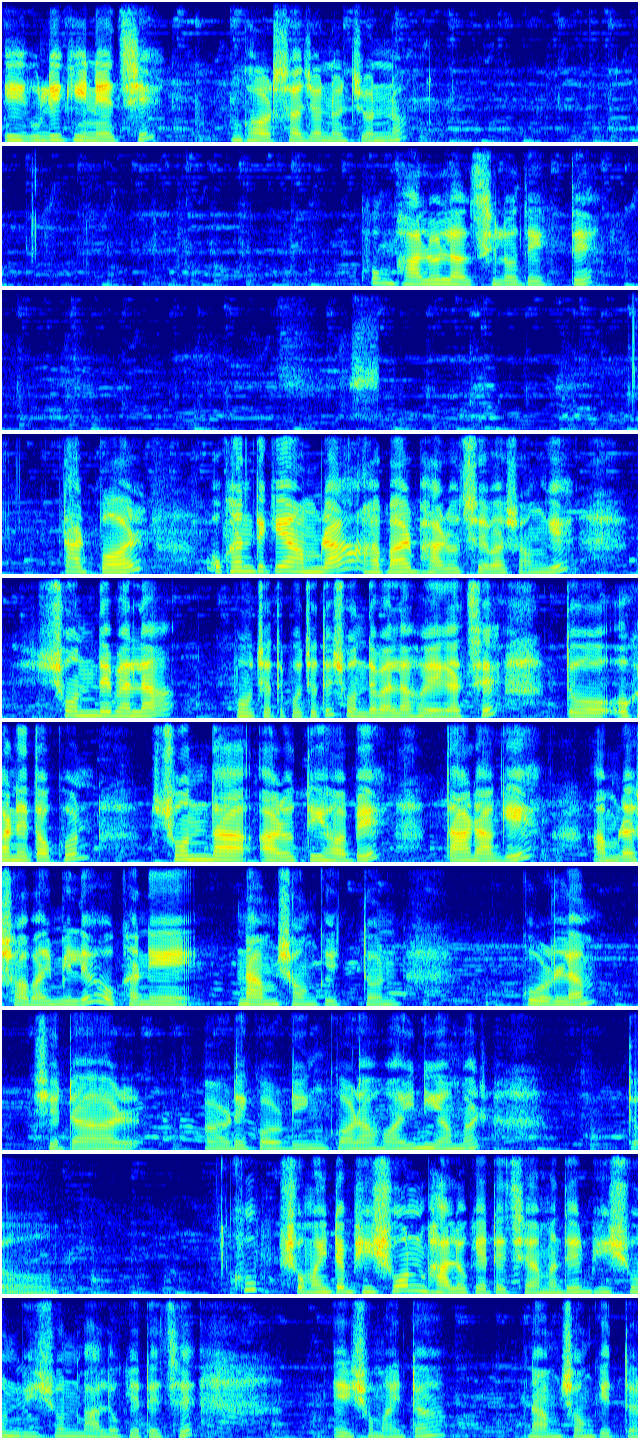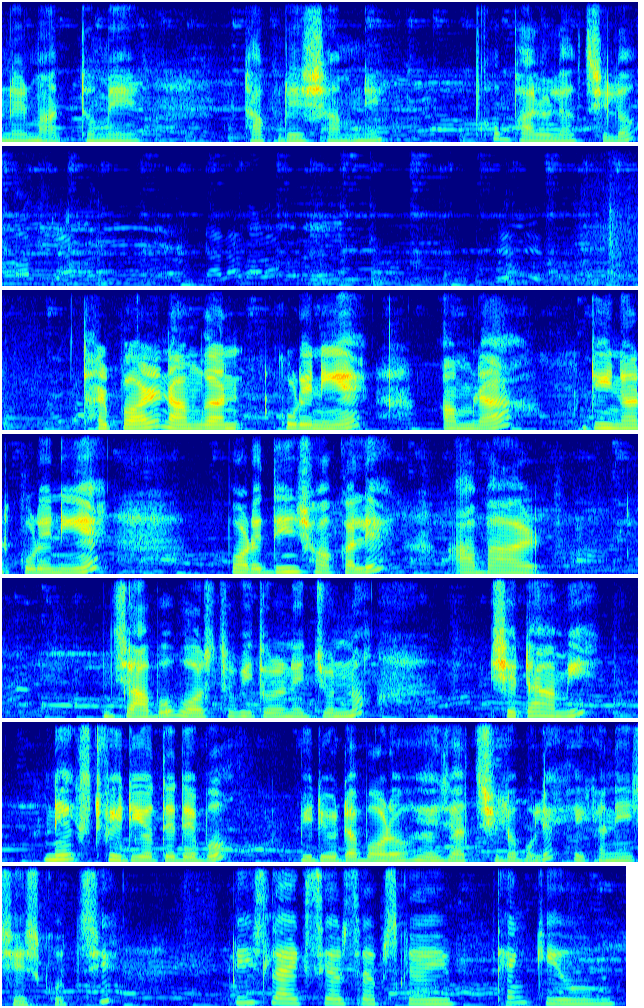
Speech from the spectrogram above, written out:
এইগুলি কিনেছি ঘর সাজানোর জন্য। খুব ভালো লাগছিল দেখতে। তারপর ওখান থেকে আমরা আবার ভারত সেবা সঙ্গে সন্ধেবেলা পৌঁছাতে পৌঁছাতে সন্ধেবেলা হয়ে গেছে। তো ওখানে তখন সন্ধ্যা আরতি হবে। তার আগে আমরা সবাই মিলে ওখানে নাম সংকীর্তন করলাম। সেটার রেকর্ডিং করা হয়নি আমার। তো খুব সময়টা ভীষণ ভালো কেটেছে আমাদের। ভীষণ ভীষণ ভালো কেটেছে। এই সময়টা নাম সংকীর্তনের মাধ্যমে ঠাকুরের সামনে খুব ভালো লাগছিল। তারপর নাম গান করে নিয়ে আমরা ডিনার করে নিয়ে পরের দিন সকালে আবার যাব বস্ত্র বিতরণের জন্য। সেটা আমি নেক্সট ভিডিওতে দেব। ভিডিওটা বড় হয়ে যাচ্ছিল বলে এখানেই শেষ করছি। Please like share subscribe thank you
